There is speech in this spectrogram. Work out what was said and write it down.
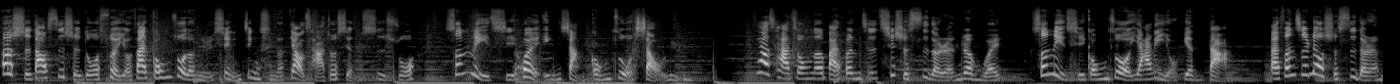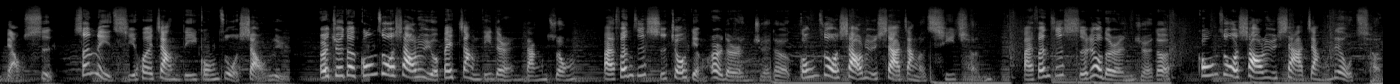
二十到四十多岁有在工作的女性进行的调查，就显示说生理期会影响工作效率。调查中呢，百分之七十四的人认为生理期工作压力有变大，百分之六十四的人表示生理期会降低工作效率。而觉得工作效率有被降低的人当中，百分之十九点二的人觉得工作效率下降了七成，百分之十六的人觉得工作效率下降六成，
